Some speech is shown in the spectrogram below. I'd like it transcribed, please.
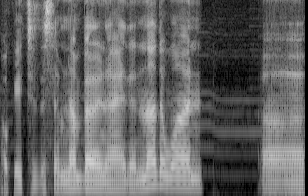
Okay, it's the same number. And I had another one. Uh,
